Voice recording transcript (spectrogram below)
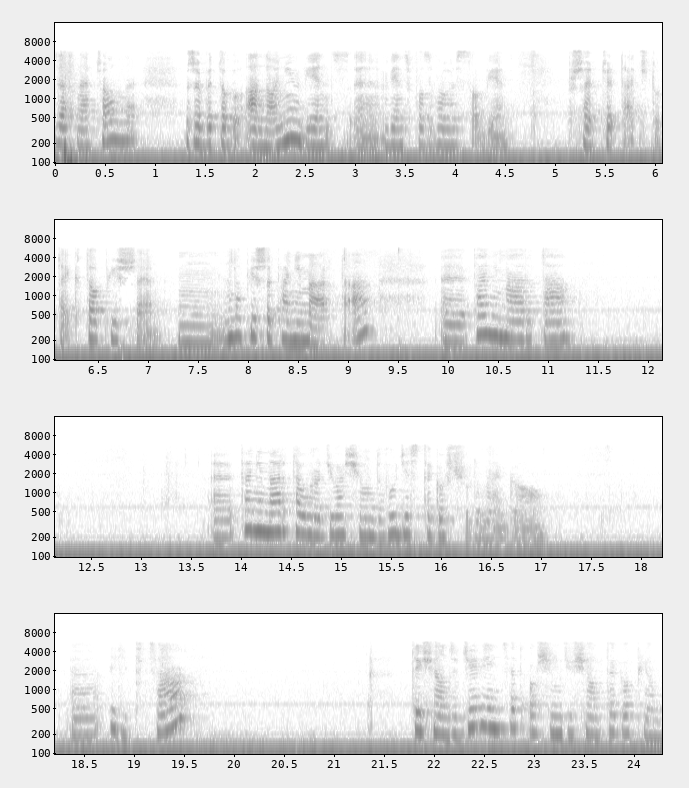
zaznaczone, żeby to był anonim, więc, e, więc pozwolę sobie przeczytać tutaj, kto pisze. Mm, No pisze Pani Marta. E, Pani Marta Pani Marta urodziła się 27 e, lipca 1985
